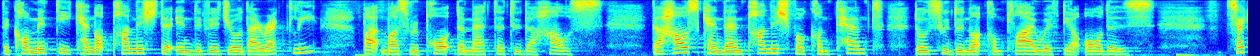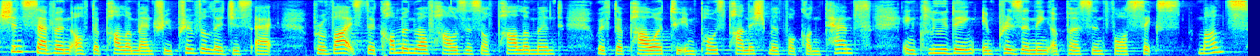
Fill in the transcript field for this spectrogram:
the committee cannot punish the individual directly, but must report the matter to the House. The House can then punish for contempt those who do not comply with their orders. Section 7 of the Parliamentary Privileges Act provides the Commonwealth Houses of Parliament with the power to impose punishment for contempt, including imprisoning a person for six months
